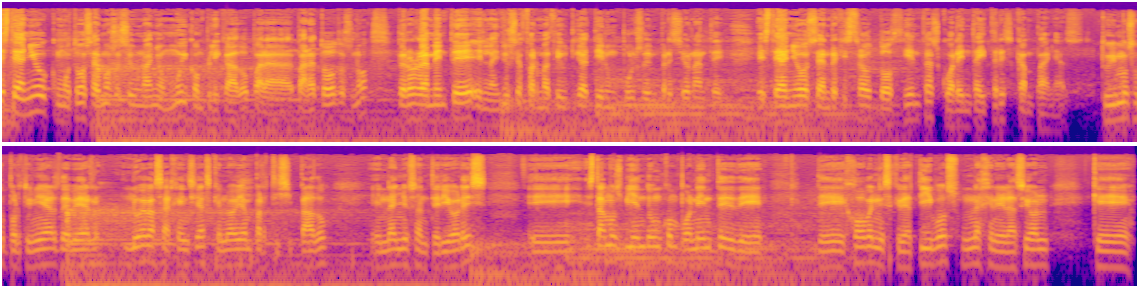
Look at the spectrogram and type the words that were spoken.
Este año, como todos sabemos, ha sido un año muy complicado para, para, todos, ¿no? Pero realmente en la industria farmacéutica tiene un pulso impresionante. Este año se han registrado 243 campañas. Tuvimos oportunidad de ver nuevas agencias que no habían participado en años anteriores. Eh, estamos viendo un componente de, de jóvenes creativos, una generación que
